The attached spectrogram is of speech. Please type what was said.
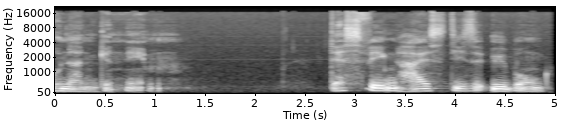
Unangenehmen. Deswegen heißt diese Übung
